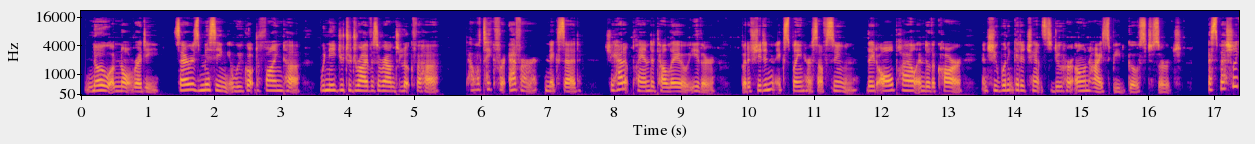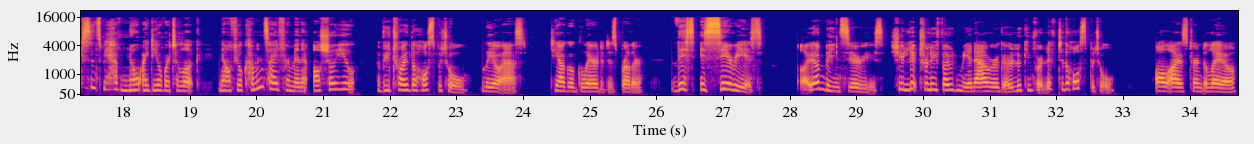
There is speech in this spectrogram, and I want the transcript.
No, I'm not ready. Sarah's missing, and we've got to find her. We need you to drive us around to look for her. That will take forever, Nix said. She hadn't planned to tell Leo either, but if she didn't explain herself soon, they'd all pile into the car, and she wouldn't get a chance to do her own high speed ghost search. Especially since we have no idea where to look. Now, if you'll come inside for a minute, I'll show you. Have you tried the hospital? Leo asked. Tiago glared at his brother. This is serious. I am being serious. She literally phoned me an hour ago looking for a lift to the hospital. All eyes turned to Leo.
